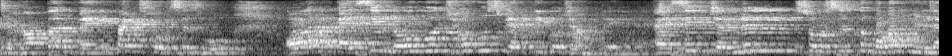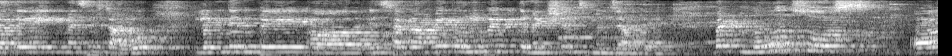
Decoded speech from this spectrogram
जहाँ पर वेरीफाइड सोर्सेज हो। और ऐसे लोग हो जो उस व्यक्ति को जानते हैं। ऐसे जनरल सोर्सेज तो बहुत मिल जाते हैं। एक मैसेज डालो लिंक्डइन पे इंस्टाग्राम पे कहीं पे भी कनेक्शंस मिल जाते हैं। बट नोन सोर्स और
